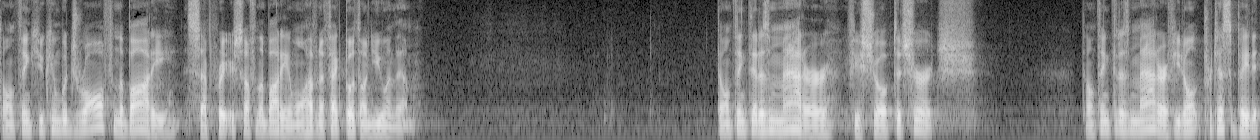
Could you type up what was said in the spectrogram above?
Don't think you can withdraw from the body, separate yourself from the body, and won't have an effect both on you and them. Don't think that doesn't matter if you show up to church. Don't think that it doesn't matter if you don't participate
